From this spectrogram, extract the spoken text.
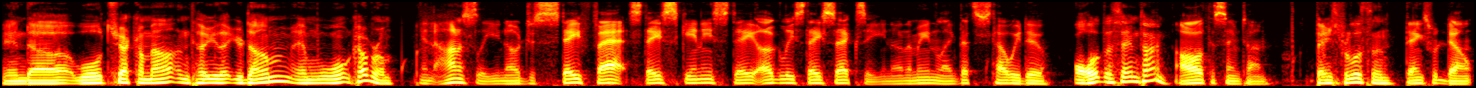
and uh, we'll check them out and tell you that you're dumb, and we won't cover them And honestly, you know, just stay fat, stay skinny, stay ugly, stay sexy. You know what I mean? Like that's just how we do, all at the same time. all at the same time. Thanks for listening. Thanks for don't.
